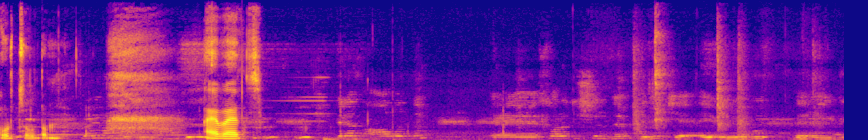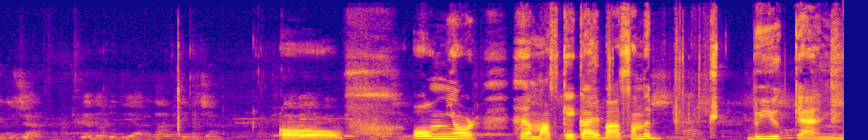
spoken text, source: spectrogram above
Kurtuldum. Evet. Of. Olmuyor. Maske galiba sana büyük gelmiyor.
